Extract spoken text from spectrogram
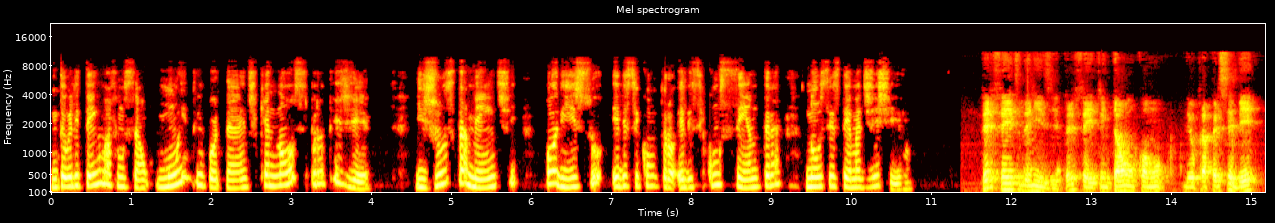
Então, ele tem uma função muito importante, que é nos proteger. E justamente por isso ele se, controla, ele se concentra no sistema digestivo. Perfeito, Denise, perfeito. Então, como deu para perceber,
